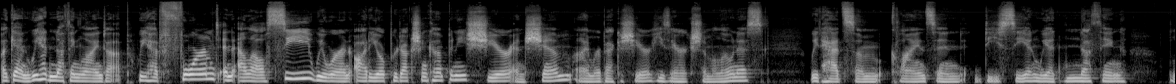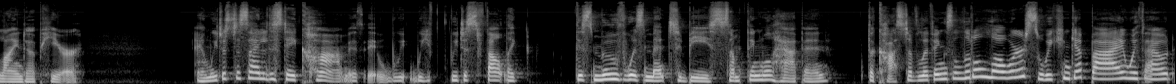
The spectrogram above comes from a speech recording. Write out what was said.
again, we had nothing lined up. We had formed an LLC. We were an audio production company, Sheir and Shim. I'm Rebecca Sheir. He's Eric Shimelonis. We'd had some clients in DC and we had nothing lined up here. And we just decided to stay calm. It, it, we, we, we just felt like this move was meant to be something will happen. The cost of living's a little lower, so we can get by without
